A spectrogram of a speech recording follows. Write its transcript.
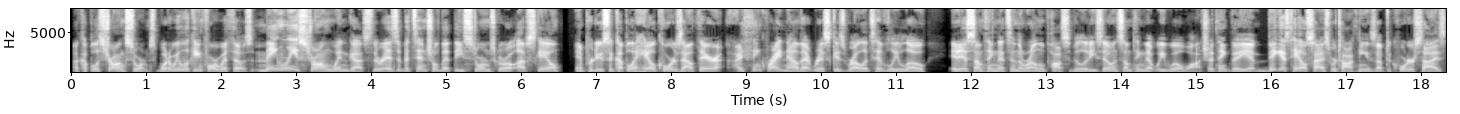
a couple of strong storms. What are we looking for with those? Mainly strong wind gusts. There is a potential that these storms grow upscale and produce a couple of hail cores out there. I think right now that risk is relatively low. It is something that's in the realm of possibilities, though, and something that we will watch. I think the biggest hail size we're talking is up to quarter size.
